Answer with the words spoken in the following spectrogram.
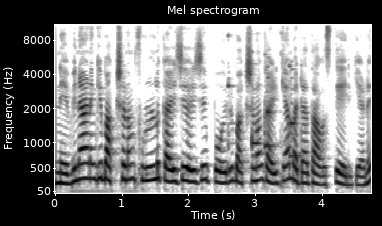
നെവിനാണെങ്കിൽ ഭക്ഷണം ഫുള്ള് കഴിച്ച് കഴിച്ച് ഇപ്പോൾ ഒരു ഭക്ഷണം കഴിക്കാൻ പറ്റാത്ത അവസ്ഥയായിരിക്കുകയാണ്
